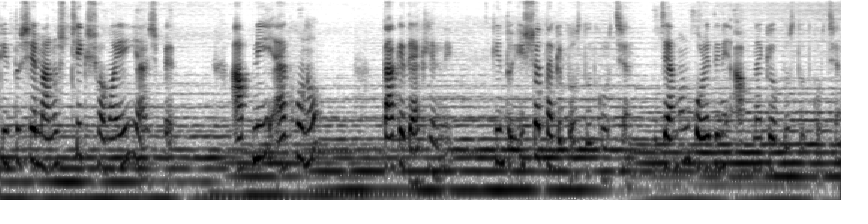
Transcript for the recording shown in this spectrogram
কিন্তু সে মানুষ ঠিক সময়েই আসবে। আপনি এখনও তাকে দেখেননি, কিন্তু ঈশ্বর তাকে প্রস্তুত করছেন, যেমন করে তিনি আপনাকেও প্রস্তুত করছেন।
